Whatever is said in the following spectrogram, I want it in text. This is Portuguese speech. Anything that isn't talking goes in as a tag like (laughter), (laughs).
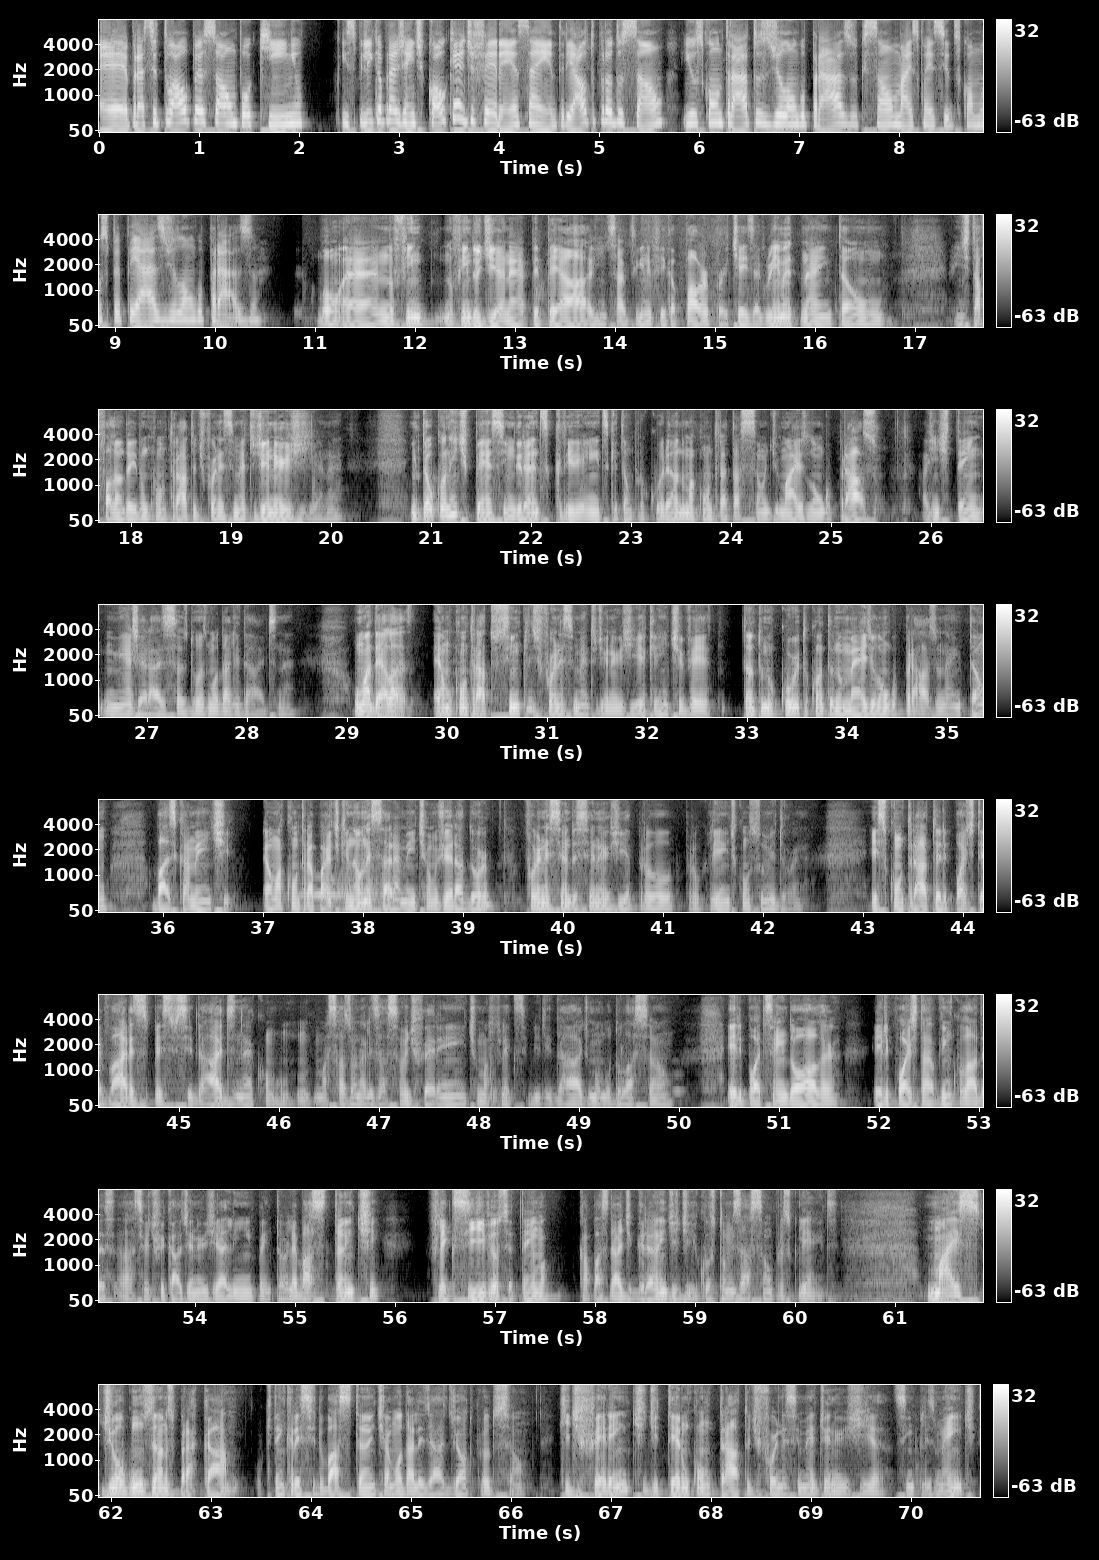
É, para situar o pessoal um pouquinho, explica para gente qual que é a diferença entre autoprodução e os contratos de longo prazo, que são mais conhecidos como os PPAs de longo prazo. Bom, é, no, fim, no fim do dia, né, PPA, a gente sabe que significa Power Purchase Agreement, né, então a gente está falando aí de um contrato de fornecimento de energia, né. Então, quando a gente pensa em grandes clientes que estão procurando uma contratação de mais longo prazo, a gente tem, em linhas gerais, essas duas modalidades. Né? Uma delas é um contrato simples de fornecimento de energia que a gente vê tanto no curto quanto no médio e longo prazo. Né? Então, basicamente, é uma contraparte que não necessariamente é um gerador, fornecendo essa energia para o cliente consumidor. Né? Esse contrato ele pode ter várias especificidades, né, como uma sazonalização diferente, uma flexibilidade, uma modulação. Ele pode ser em dólar, ele pode estar vinculado a certificado de energia limpa, então ele é bastante flexível, você tem uma capacidade grande de customização para os clientes. Mas de alguns anos para cá, o que tem crescido bastante é a modalidade de autoprodução, que diferente de ter um contrato de fornecimento de energia simplesmente,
